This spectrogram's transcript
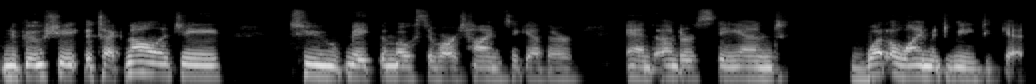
negotiate the technology to make the most of our time together and understand what alignment do we need to get?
